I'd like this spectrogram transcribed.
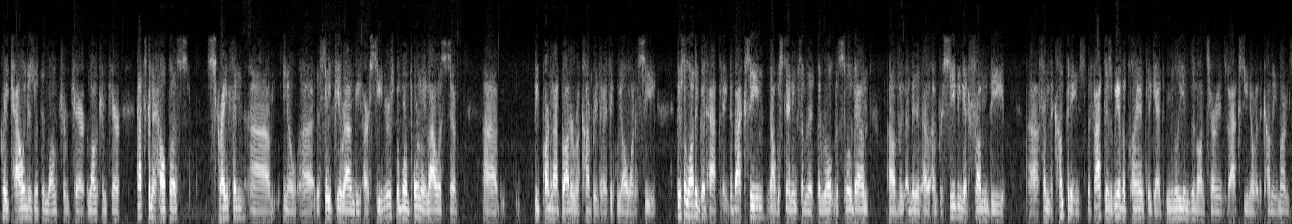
great challenges within long-term care, long-term care, that's going to help us strengthen um, you know uh, the safety around the, our seniors, but more importantly allow us to uh, be part of that broader recovery that I think we all want to see. There's a lot of good happening. The vaccine, notwithstanding some of the the, roll, the slowdown of of receiving it from the uh, from the companies. The fact is, we have a plan to get millions of Ontarians vaccine over the coming months,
